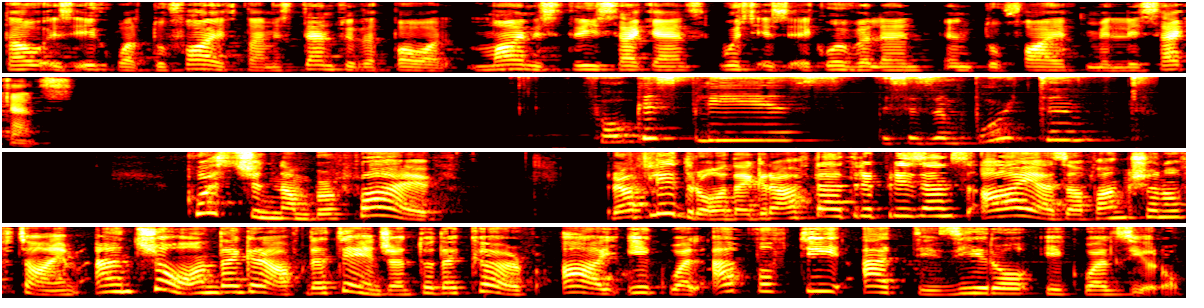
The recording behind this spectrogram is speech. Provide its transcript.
tau is equal to 5 times 10 to the power minus 3 seconds, which is equivalent into 5 milliseconds. Focus, please. This is important. Question number 5. Roughly draw the graph that represents i as a function of time and show on the graph the tangent to the curve i equal f of t at t0 equals 0.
